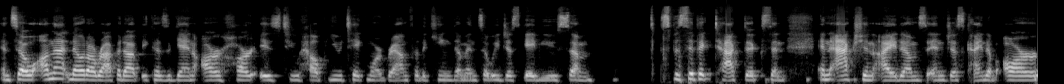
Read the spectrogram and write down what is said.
And so on that note i'll wrap it up because again our heart is to help you take more ground for the kingdom. And so we just gave you some specific tactics and and action items and just kind of our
